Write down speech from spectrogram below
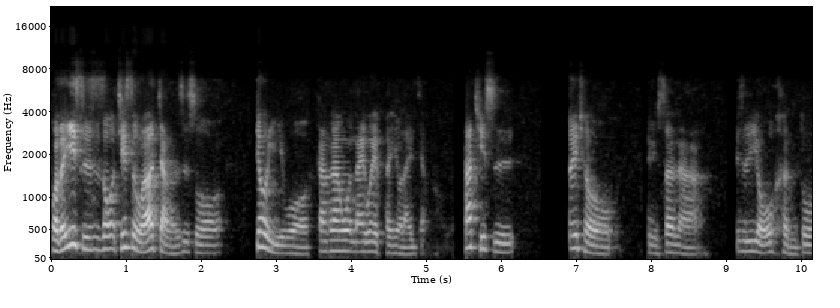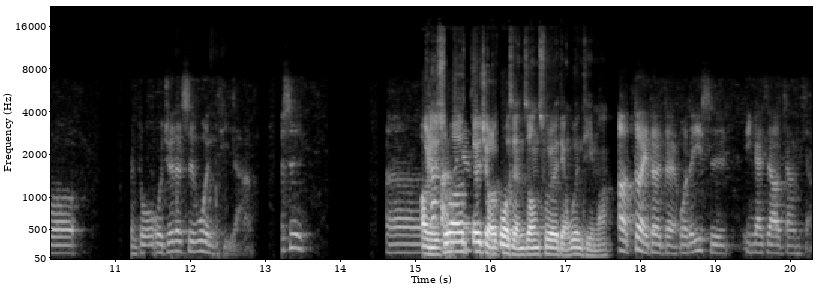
我的意思是说，其实我要讲的是说，就以我刚刚问那一位朋友来讲，他其实追求女生啊，其实有很多很多，我觉得是问题啊，就是。呃，哦，你说追求的过程中出了一点问题吗？哦，对对对，我的意思应该是要这样讲，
